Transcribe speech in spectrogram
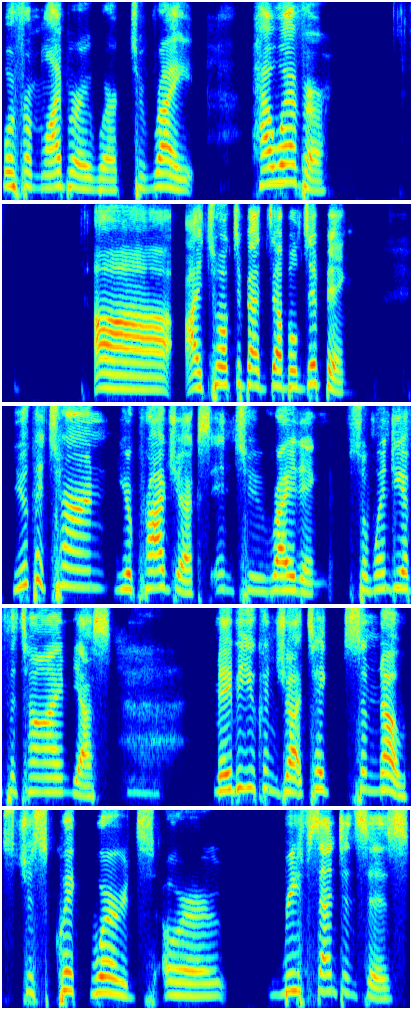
or from library work to write. However, uh, I talked about double dipping. You could turn your projects into writing. So when do you have the time? Yes maybe you can take some notes just quick words or brief sentences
